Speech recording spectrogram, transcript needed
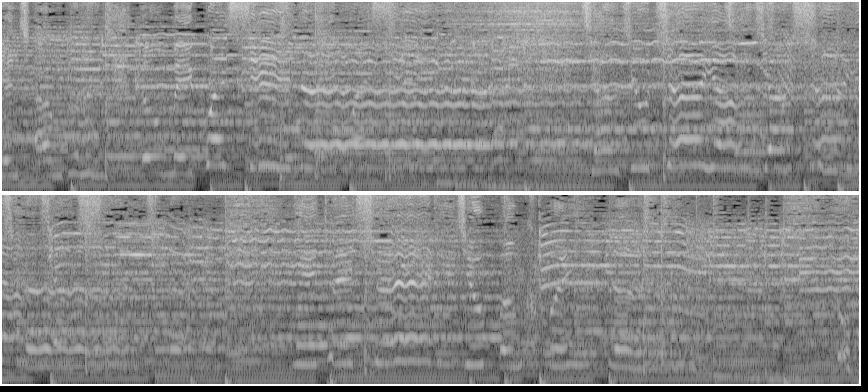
间长短都没关系的。将就这样僵持着，一退却就崩溃了。若分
